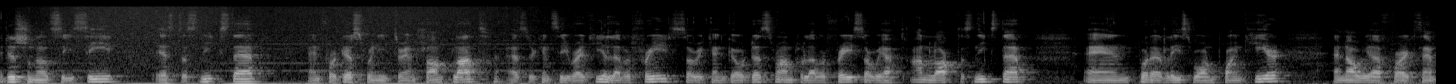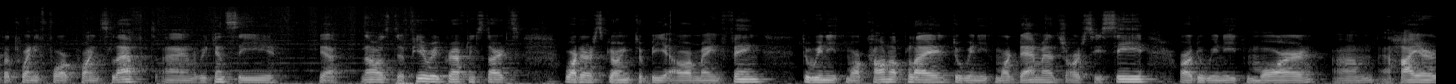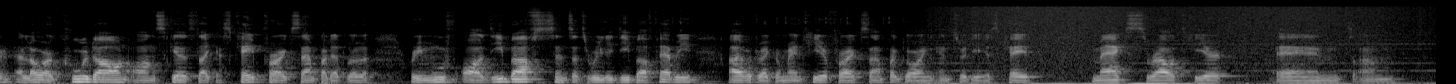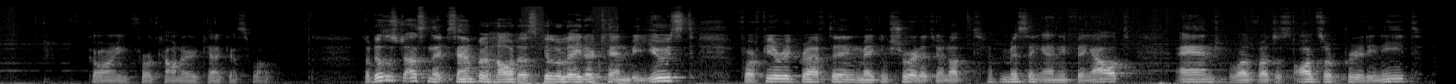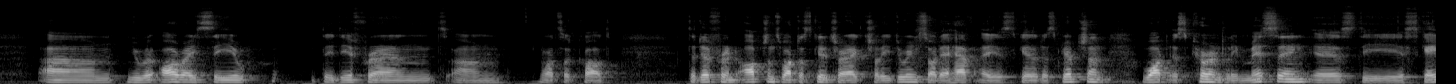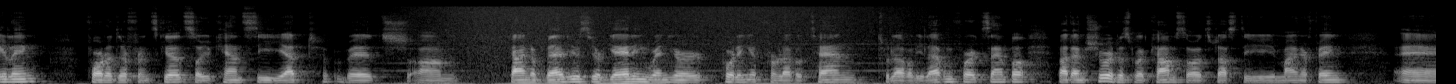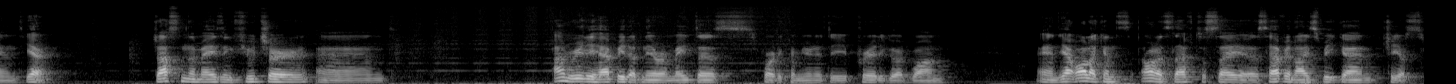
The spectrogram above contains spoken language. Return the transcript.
additional CC is the sneak step. And for this we need to enchant blood, as you can see right here, level 3. So we can go this one to level 3, so we have to unlock the sneak step and put at least one point here and now we have for example 24 points left and we can see yeah now as the theory crafting starts what is going to be our main thing? Do we need more counterplay? Do we need more damage or cc or do we need more um, a higher a lower cooldown on skills like escape for example that will remove all debuffs? Since it's really debuff heavy i would recommend here for example going into the escape max route here and um, going for counter attack as well. So this is just an example how the skillulator can be used for theory crafting, making sure that you're not missing anything out. And what, what is also pretty neat, um, you will always see the different, um, what's it called, the different options, what the skills are actually doing. So they have a skill description. What is currently missing is the scaling for the different skills so you can't see yet which um, kind of values you're getting when you're putting it from level 10 to level 11 for example but I'm sure this will come so it's just the minor thing. And yeah just an amazing future and I'm really happy that Nero made this for the community pretty good one. And yeah all I can all that's left to say is have a nice weekend. Cheers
